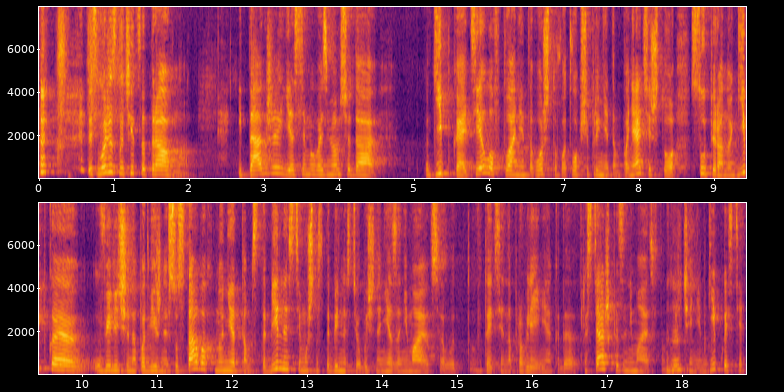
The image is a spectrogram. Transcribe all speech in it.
То есть может случиться травма. И также, если мы возьмем сюда гибкое тело в плане того, что вот в общепринятом понятии, что супер оно гибкое, увеличена подвижность в суставах, но нет там стабильности, потому что стабильностью обычно не занимаются вот, вот эти направления, когда растяжкой занимаются, там, увеличением гибкости,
